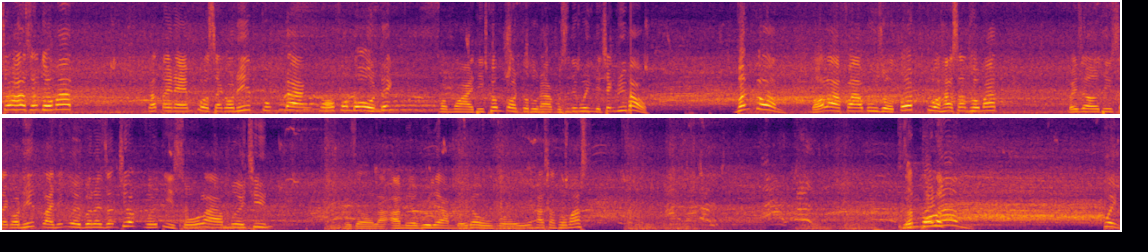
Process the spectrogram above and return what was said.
cho Hassan Thomas. Các tay ném của Sài Gòn hit cũng đang có phong độ ổn định. Vòng ngoài thì không còn cầu thủ nào của City Wing để tranh rebound vẫn còn, đó là pha bù rổ tốt của Hassan Thomas. Bây giờ thì Sài Gòn hit là những người vươn lên dẫn trước với tỷ số là 19 bây giờ là Amir William đối đầu với Hassan Thomas. Rất nỗ lực. Quỳnh.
